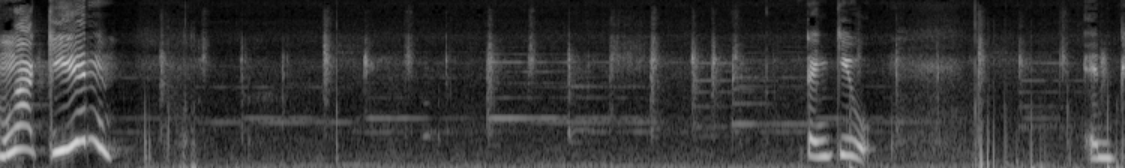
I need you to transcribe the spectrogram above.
มึงอะกิน thank you NP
